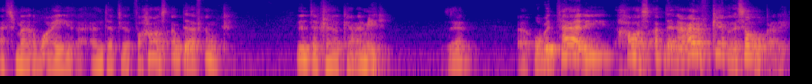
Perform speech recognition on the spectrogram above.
أسماء معينة. أنت فخلاص أبدأ أفهمك. أنت كعميل. زين؟ وبالتالي خلاص أبدأ اعرف كيف أسوق عليك.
